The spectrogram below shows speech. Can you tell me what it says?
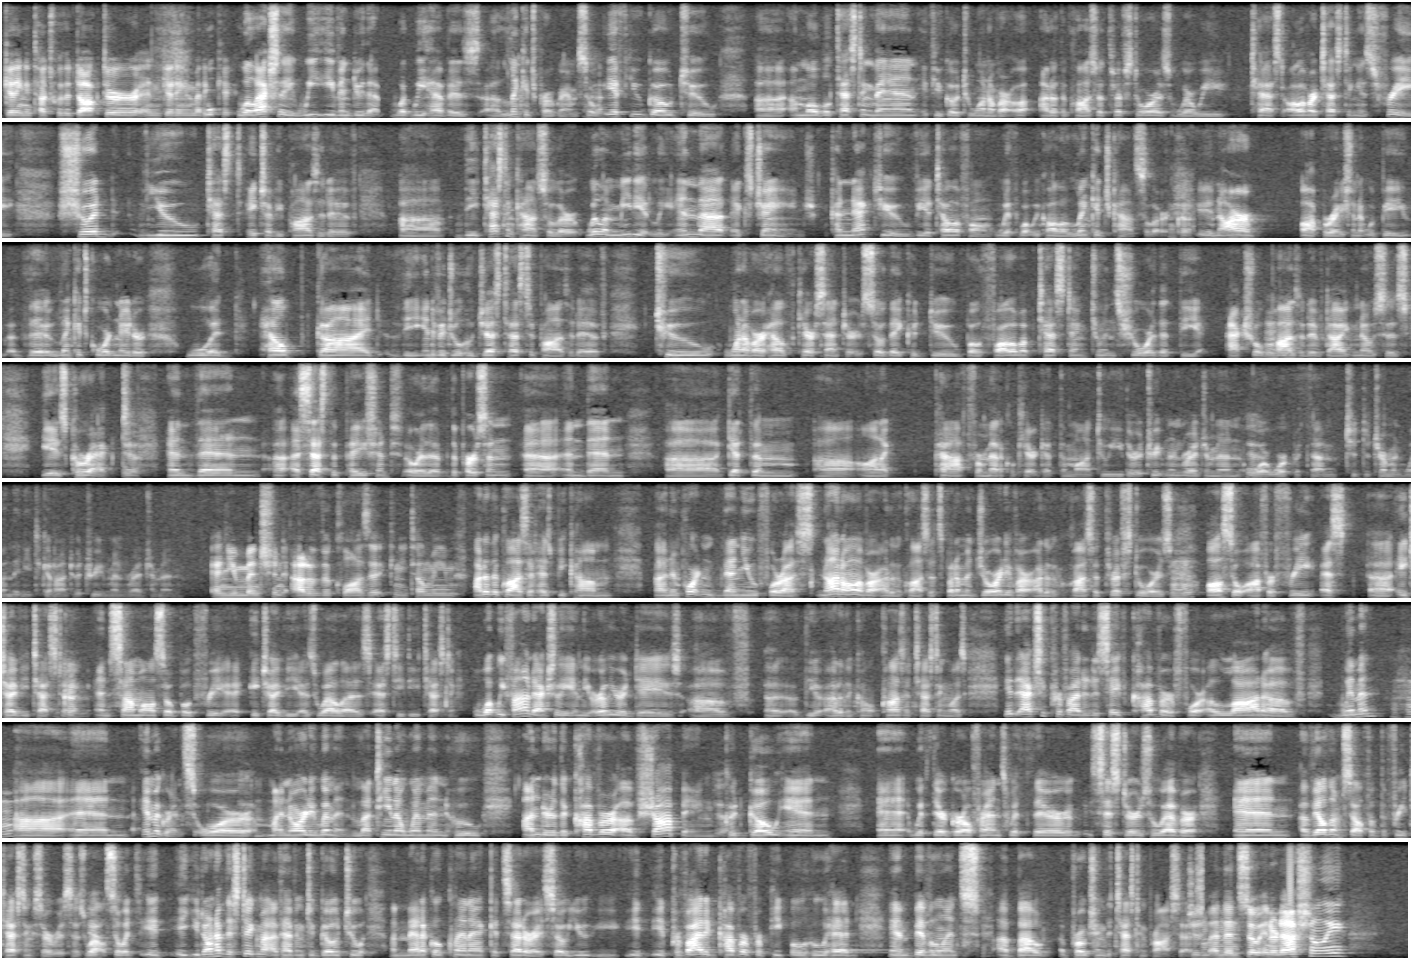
getting in touch with a doctor and getting medication? Well, actually, we even do that. What we have is a linkage program. So okay. if you go to uh, a mobile testing van, if you go to one of our uh, out of the closet thrift stores where we test, all of our testing is free. Should you test HIV positive, uh, the testing counselor will immediately, in that exchange, connect you via telephone with what we call a linkage counselor. Okay. In our operation, it would be the linkage coordinator would help guide the individual who just tested positive to one of our healthcare centers. So they could do both follow-up testing to ensure that the actual positive diagnosis is correct. Yeah. And then uh, assess the patient or the, the person uh, and then uh, get them uh, on a path for medical care, get them onto either a treatment regimen Yeah. or work with them to determine when they need to get onto a treatment regimen. And you mentioned out of the closet. Can you tell me? Out of the Closet has become an important venue for us. Not all of our Out of the Closets, but a majority of our Out of the Closet thrift stores also offer free S, uh, HIV testing, Okay. and some also both free HIV as well as STD testing. What we found actually in the earlier days of uh, the Out of the Closet testing was it actually provided a safe cover for a lot of women uh, and immigrants or minority women, Latina women who, under the cover of shopping, could go in uh, with their girlfriends, with their sisters, whoever, and avail themselves of the free testing service as well. Yeah. So it, it, it, you don't have the stigma of having to go to a medical clinic, et cetera. So you, you it, it provided cover for people who had ambivalence about approaching the testing process. And then so internationally,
